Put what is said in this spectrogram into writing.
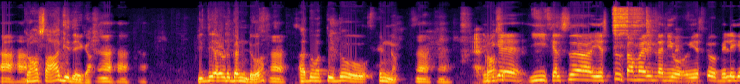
ಹಾ ಹಾ. ಕ್ರಾಸ್ ಆಗಿದೆ ಈಗ. ಹಾ ಹಾ ಹಾ. ಇದು ಎರಡು ಗಂಡು ಹಾ. ಅದು ಮತ್ತು ಇದು ಹೆಣ್ಣು. ಹಾ ಹಾ. ನಿಮಗೆ ಈ ಕೆಲಸ ಎಷ್ಟು ಸಮಯದಿಂದ ನೀವು ಎಷ್ಟು ಬೆಳಿಗ್ಗೆ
